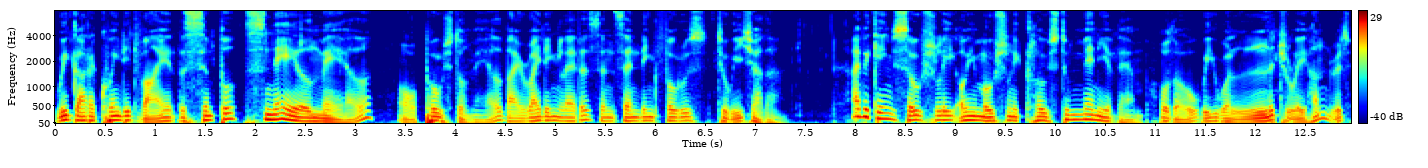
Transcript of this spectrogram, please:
We got acquainted via the simple snail mail or postal mail by writing letters and sending photos to each other. I became socially or emotionally close to many of them, although we were literally hundreds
